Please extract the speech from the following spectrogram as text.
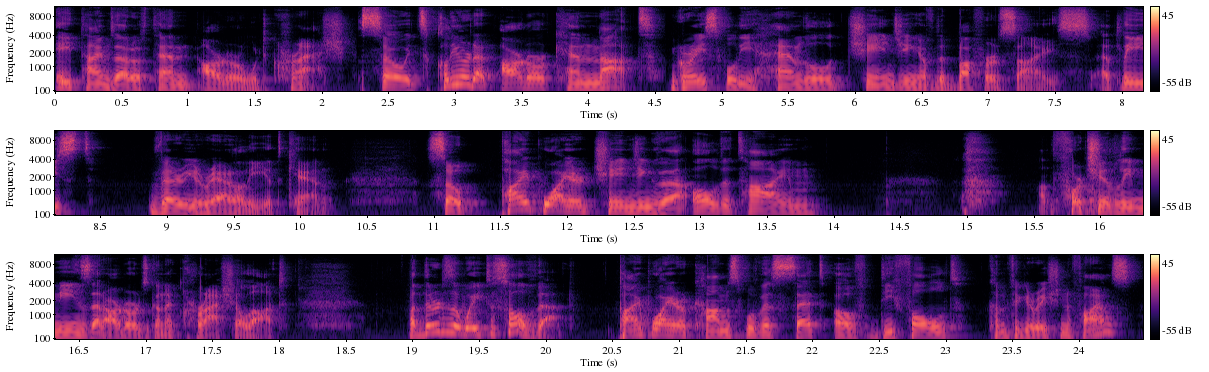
8 times out of 10 Ardour would crash. So it's clear that Ardour cannot gracefully handle changing of the buffer size, at least very rarely it can. So Pipewire changing that all the time unfortunately means that Ardour is going to crash a lot. But there's a way to solve that. Pipewire comes with a set of default configuration files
